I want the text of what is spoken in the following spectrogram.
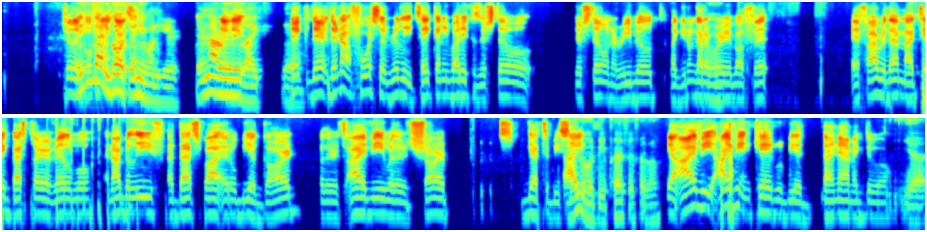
I feel like They can kind of go with anyone here. They're not Yeah, really they- like yeah. They they're they're not forced to really take anybody because they're still they're still in a rebuild. Like you don't got to worry about fit. If I were them, I'd take best player available, and I believe at that spot it'll be a guard, whether it's Ivey, whether it's Sharpe. It's yet to be seen. Ivey would be perfect for them. Yeah, Ivey, Ivey and Cade would be a dynamic duo. Yeah.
